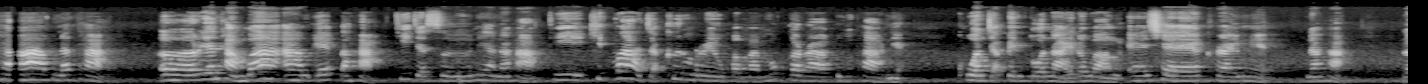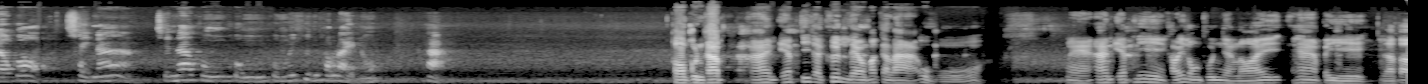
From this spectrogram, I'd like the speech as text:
ค่ะคุณนัทธะเอ่อเรียนถามว่า RMF อะค่ะที่จะซื้อเนี่ยนะคะที่คิดว่าจะขึ้นเร็วประมาณมกรากุมภานเนี่ยควรจะเป็นตัวไหนระหว่าง Air Share Climate นะคะแล้วก็ China China คงคงคงไม่ขึ้นเท่าไหร่เนาะค่ะ ขอบคุณครับ IMF ที่จะขึ้นเร็วมกราโอ้โหแหม IMF นี่เขาให้ลงทุนอย่างน้อยห้าปี แล้วก็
